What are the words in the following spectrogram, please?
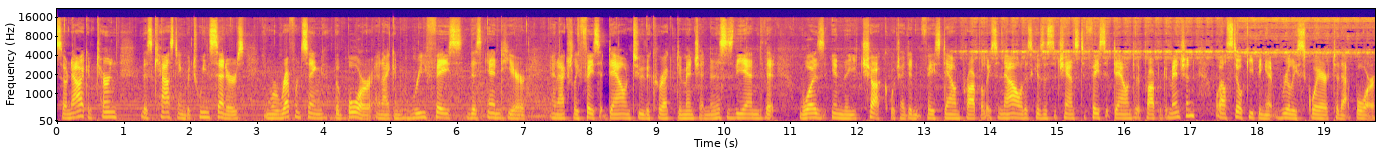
So now I can turn this casting between centers, and we're referencing the bore, and I can reface this end here and actually face it down to the correct dimension. And this is the end that was in the chuck, which I didn't face down properly. So now this gives us a chance to face it down to the proper dimension while still keeping it really square to that bore.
